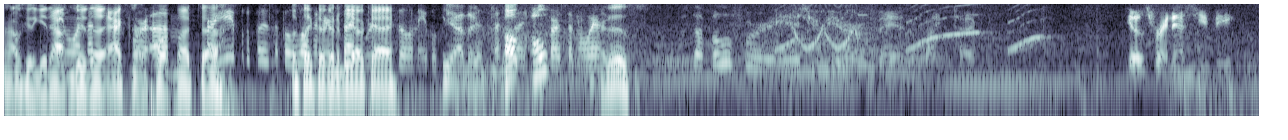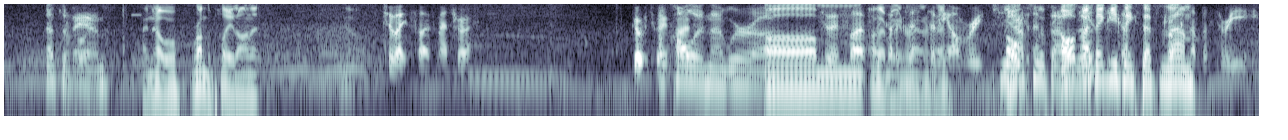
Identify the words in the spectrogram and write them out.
I was gonna get out and do the accident report, Um, but uh, you able to put in the looks like they're gonna be belong on your okay. side? We're still unable to Yeah, they're- assist Oh, as oh. as There it is. Was that below for an SUV or a van like type? Goes for an SUV. That's a van. I know. Run the plate on it. 285 Metro. Go I'll call in that we're. Uh, Um, oh, 285 they're making around City right. en route. Should we ask them if that Oh, I think he thinks that's them. Number 3,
